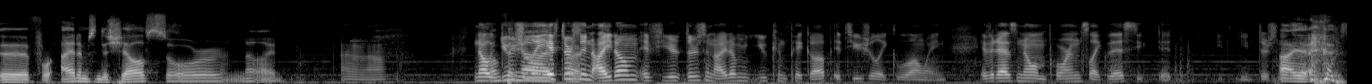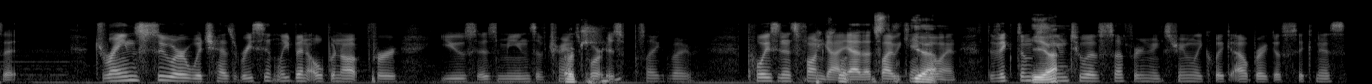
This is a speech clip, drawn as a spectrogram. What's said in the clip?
uh, for items in the shelves or no? I, I don't know. No, usually if there's an item, if you there's an item you can pick up, it's usually glowing. If it has no importance like this, it you, there's no nothing yeah. with it. Drain sewer, which has recently been opened up for use as means of transport, Okay. is plagued by poisonous fungi. Yeah, that's why we can't yeah. go in. The victims Yeah. seem to have suffered an extremely quick outbreak of sickness,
